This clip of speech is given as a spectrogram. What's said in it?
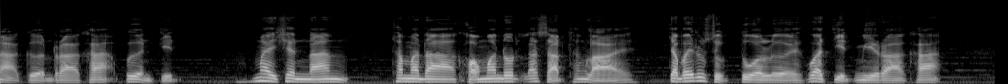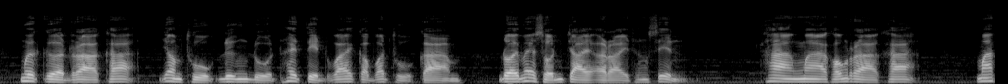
ณะเกินราคะเปื้อนจิต ไม่เช่นนั้น ธรรมดาของมนุษย์และสัตว์ทั้งหลาย จะไม่รู้สึกตัวเลยว่าจิตมีราคะ เมื่อเกิดราคะย่อมถูกดึงดูดให้ติดไว้กับวัตถุกรรมโดยไม่สนใจอะไรทั้งสิ้น ทางมาของราคะ มัก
